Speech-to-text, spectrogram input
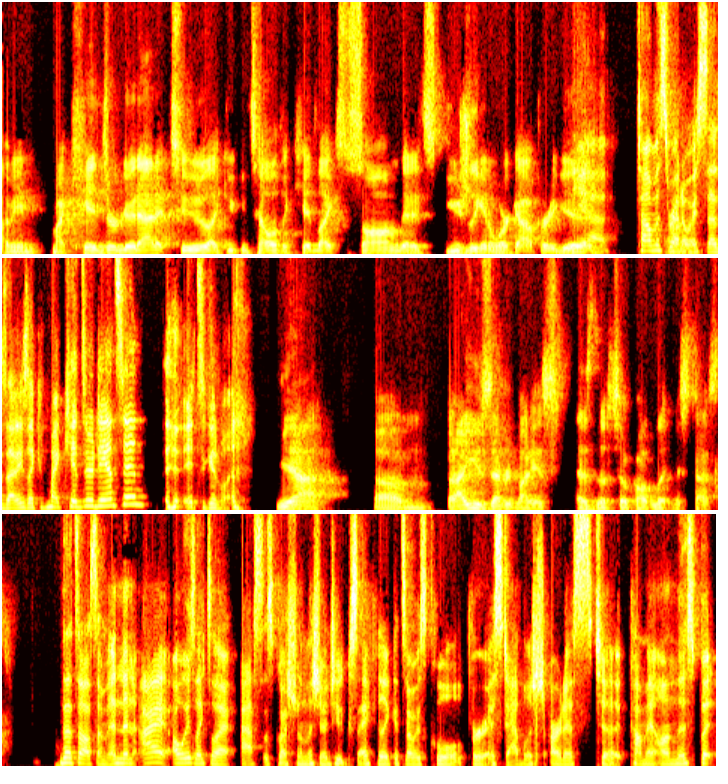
I mean my kids are good at it too. Like you can tell if a kid likes a song that it's usually going to work out pretty good. Yeah, Thomas Rhett um, always says that. He's like, if my kids are dancing, it's a good one. Yeah, um, but I use everybody as as the so-called litmus test. That's awesome. And then I always like to ask this question on the show too, because I feel like it's always cool for established artists to comment on this. But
